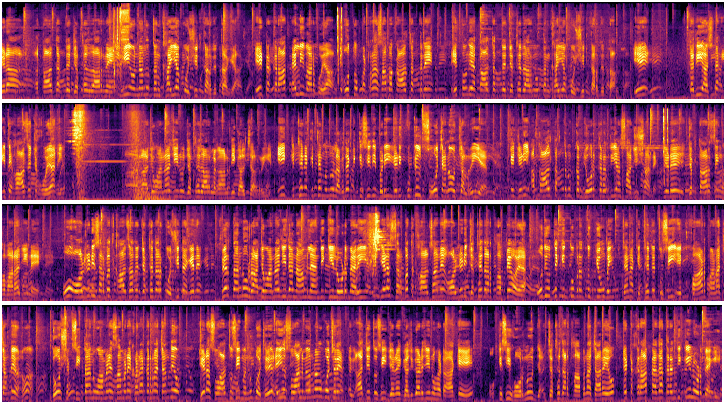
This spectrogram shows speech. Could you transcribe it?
ਜਿਹੜਾ ਅਕਾਲ ਤਖਤ ਦੇ ਜਥੇਦਾਰ ਨੇ ਹੀ ਉਹਨਾਂ ਨੂੰ ਤਨਖਾਹੀਆ ਘੋਸ਼ਿਤ ਕਰ ਦਿੱਤਾ ਗਿਆ। ਇਹ ਟਕਰਾਅ ਪਹਿਲੀ ਵਾਰ ਹੋਇਆ ਕਿ ਉੱਥੋਂ ਪਟਨਾ ਸਾਹਿਬ ਅਕਾਲ ਤਖਤ ਨੇ ਇੱਥੋਂ ਦੇ ਅਕਾਲ ਤਖਤ ਦੇ ਜਥੇਦਾਰ ਨੂੰ ਤਨਖਾਹੀਆ ਘੋਸ਼ਿਤ ਕਰ ਦਿੱਤਾ। ਇਹ ਕਦੀ ਅੱਜ ਤੱਕ ਇਤਿਹਾਸ ਵਿੱਚ ਹੋਇਆ ਨਹੀਂ। ਰਾਜਵਾਨਾ ਜੀ ਨੂੰ ਜਥੇਦਾਰ ਲਗਾਉਣ ਦੀ ਗੱਲ ਚੱਲ ਰਹੀ ਹੈ। ਇਹ ਕਿੱਥੇ ਨਾ ਕਿੱਥੇ ਮੈਨੂੰ ਲੱਗਦਾ ਕਿ ਕਿਸੇ ਦੀ ਬੜੀ ਜਿਹੜੀ ਕੁਟਿਲ ਸੋਚ ਹੈ ਨਾ, ਉਹ ਚੱਲ ਰਹੀ ਹੈ ਕਿ ਜਿਹੜੀ ਅਕਾਲ ਤਖਤ ਨੂੰ ਕਮਜ਼ੋਰ ਕਰਨ ਦੀਆਂ ਸਾਜ਼ਿਸ਼ਾਂ ਨੇ, ਜਿਹੜੇ ਜਗਤਾਰ ਸਿੰਘ ਹਵਾਰਾ ਜੀ ਨੇ, ਉਹ ਆਲਰੇਡੀ ਸਰਬਤ ਖਾਲਸਾ ਦੇ ਜਥੇਦਾਰ ਘੋਸ਼ਿਤ ਹੈਗੇ ਨੇ। ਫਿਰ ਤੁਹਾਨੂੰ ਰਾਜਵਾਨਾ ਜੀ ਦਾ ਨਾਮ ਲੈਣ ਦੀ ਕੀ ਲੋੜ ਪੈ ਰਹੀ ਹੈ? ਜਿਹੜਾ ਸਰਬਤ ਖਾਲਸਾ ਨੇ ਆਲਰੇਡੀ ਜਥੇਦਾਰ ਥਾਪਿਆ ਹੋਇਆ ਉਹਦੇ ਉੱਤੇ ਕਿੰਤੂ ਪਰੰਤੂ ਕਿਉਂ ਬਈ? ਉੱਥੇ ਨਾ ਕਿੱਥੇ ਤੇ ਤੁਸੀਂ ਇੱਕ ਫਾੜ ਪਾਣਾ ਚਾਹੁੰਦੇ ਹੋ ਨਾ? ਦੋ ਸ਼ਖਸੀਅਤਾਂ ਨੂੰ ਆਮਣੇ ਸਾਹਮਣੇ ਖੜਾ ਕਰਨਾ ਚਾਹੁੰਦੇ ਹੋ? ਜਿਹੜਾ ਸਵਾਲ ਤੁਸੀਂ ਮੈਨੂੰ ਪੁੱਛ ਰਹੇ ਹੋ, ਇਹੋ ਸਵਾਲ ਮੈਂ ਉਹਨਾਂ ਨੂੰ ਪੁੱਛ ਰਿਹਾ। ਅੱਜ ਤੁਸੀਂ ਜਿਹੜੇ ਗਜਗੜ ਜੀ ਨੂੰ ਹਟਾ ਕੇ ਕਿਸੇ ਹੋਰ ਨੂੰ ਜਥੇਦਾਰ ਥਾਪਣਾ ਚਾਹ ਰਹੇ ਹੋ, ਇਹ ਟਕਰਾਅ ਪੈਦਾ ਕਰਨ ਦੀ ਕੀ ਲੋੜ ਪੈ ਗਈ?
